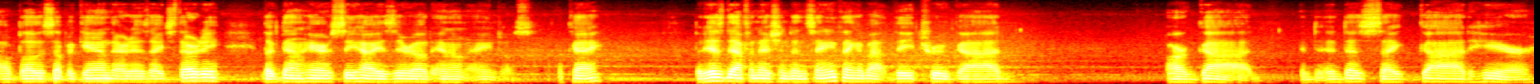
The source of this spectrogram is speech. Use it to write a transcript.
I'll blow this up again. There it is, H30. Look down here, see how he zeroed in on angels. Okay? But his definition doesn't say anything about the true God or God. It, it does say God here,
